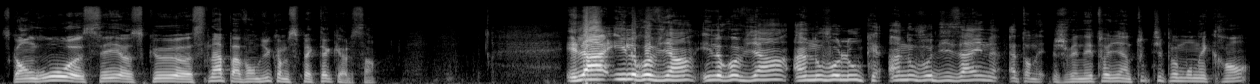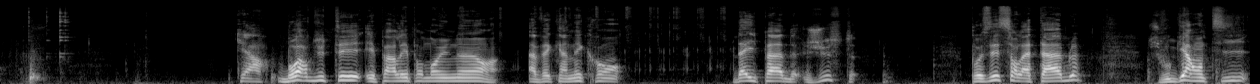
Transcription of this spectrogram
Parce qu'en gros, euh, c'est euh, ce que Snap a vendu comme spectacles. Hein. Et là, il revient, il revient, un nouveau look, un nouveau design. Attendez, je vais nettoyer un tout petit peu mon écran. Car boire du thé et parler pendant une heure avec un écran d'iPad juste posé sur la table, je vous garantis,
